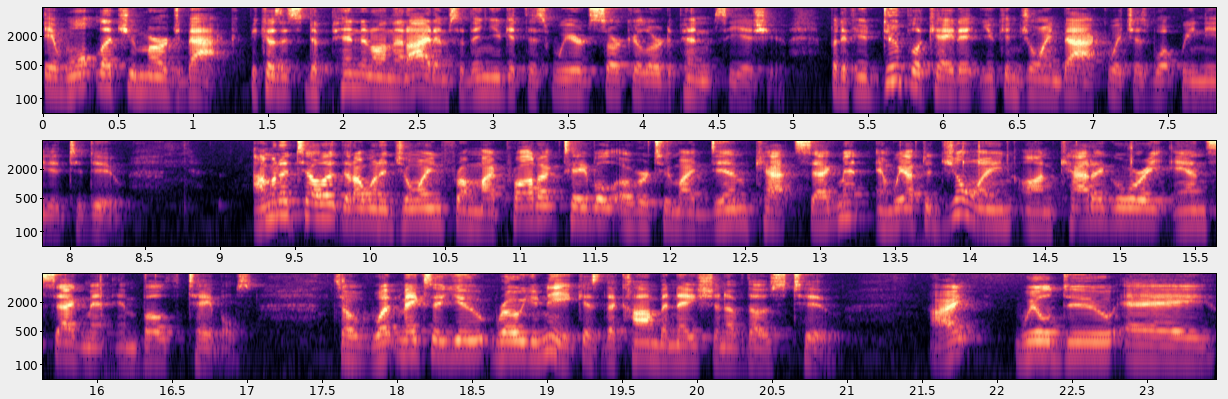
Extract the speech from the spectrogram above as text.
it won't let you merge back because it's dependent on that item. So then you get this weird circular dependency issue. But if you duplicate it, you can join back, which is what we needed to do. I'm going to tell it that I want to join from my product table over to my dim cat segment, and we have to join on category and segment in both tables. So what makes a U row unique is the combination of those two. All right, we'll do a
